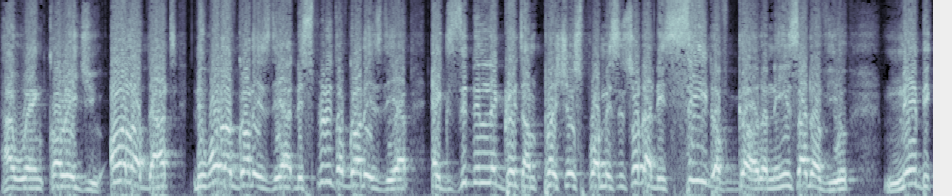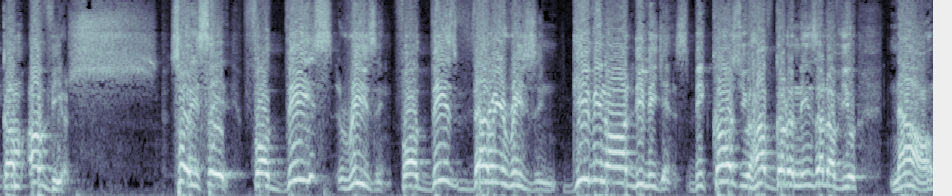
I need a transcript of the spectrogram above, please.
I will encourage you. All of that, the word of God is there. The spirit of God is there. Exceedingly great and precious promises so that the seed of God on the inside of you may become obvious. So he said, for this reason, for this very reason, giving all diligence, because you have God on the inside of you, now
